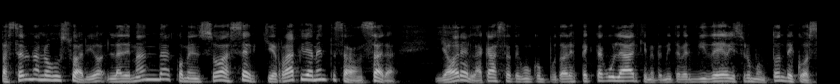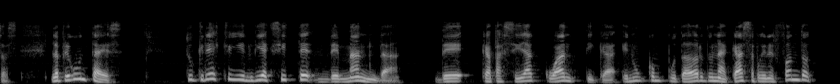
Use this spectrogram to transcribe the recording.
pasaron a los usuarios, la demanda comenzó a hacer que rápidamente se avanzara. Y ahora en la casa tengo un computador espectacular que me permite ver video y hacer un montón de cosas. La pregunta es, ¿tú crees que hoy en día existe demanda de capacidad cuántica en un computador de una casa? Porque en el fondo,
